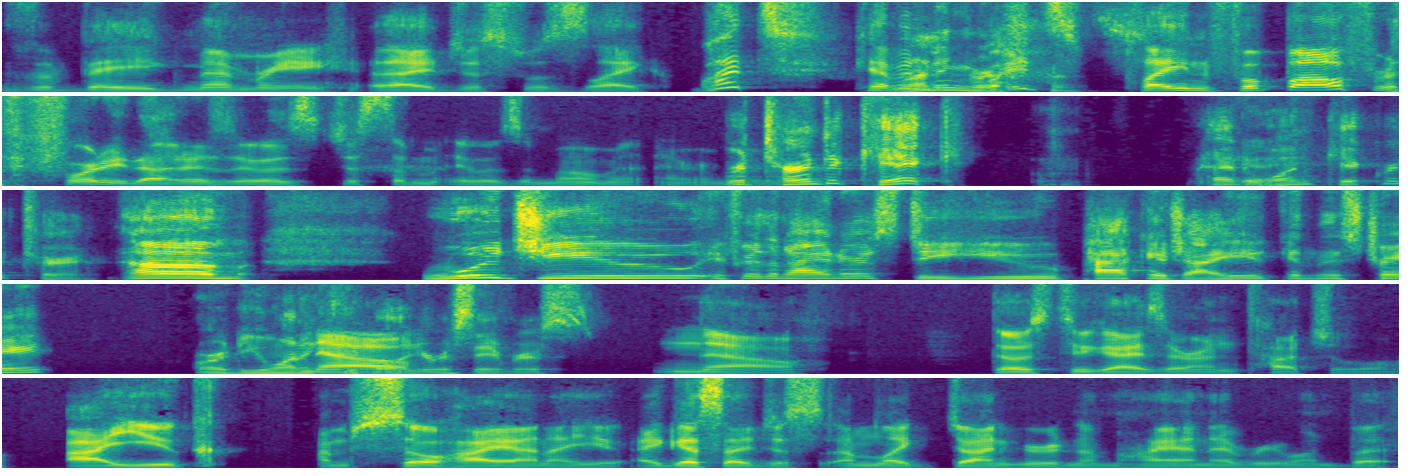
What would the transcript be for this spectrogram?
It's a vague memory. I just was like, what? Kevin Running White's routes. playing football for the 49ers? It was just a, it was a moment. I remember. Return to kick. Had Okay. one kick return. Um, would you, if you're the Niners, do you package Aiyuk in this trade? Or do you want to keep all your receivers? No, those two guys are untouchable. Aiyuk, I'm so high on Aiyuk. I guess I just I'm like John Gruden. I'm high on everyone, but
